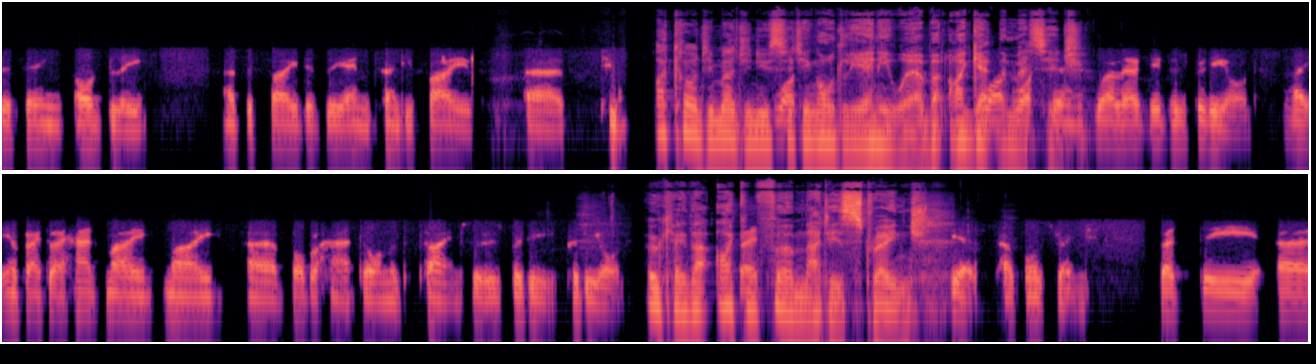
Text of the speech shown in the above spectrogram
sitting oddly at the side of the M25 uh, to I can't imagine you sitting oddly anywhere, but I get the message. watching- well, it, it was pretty odd. I, in fact, I had my my uh, bobber hat on at the time, so it was pretty pretty odd. Okay, that I confirm that is strange. Yes, that was strange. But the uh,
